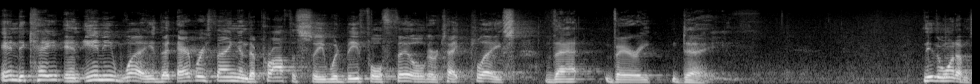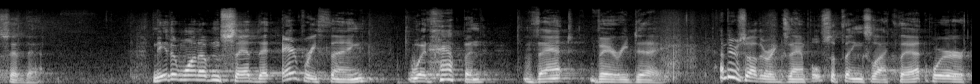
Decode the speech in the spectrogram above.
indicate in any way that everything in the prophecy would be fulfilled or take place that very day. Neither one of them said that. Neither one of them said that everything would happen that very day. And there's other examples of things like that where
